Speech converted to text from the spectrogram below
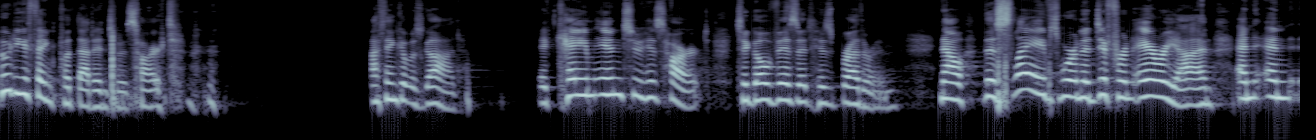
Who do you think put that into his heart? I think it was God. It came into his heart to go visit his brethren. Now, the slaves were in a different area, and, and, and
